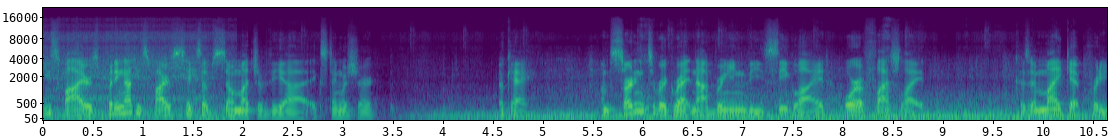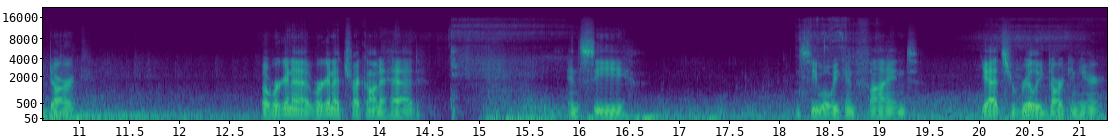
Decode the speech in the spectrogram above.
These fires, putting out these fires takes up so much of the uh, extinguisher. Okay. I'm starting to regret not bringing the Sea Glide or a flashlight because it might get pretty dark. But we're gonna we're gonna trek on ahead and see and see what we can find. Yeah, it's really dark in here.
